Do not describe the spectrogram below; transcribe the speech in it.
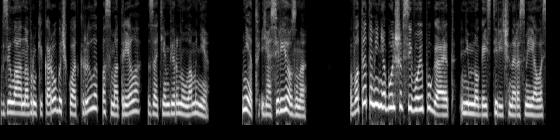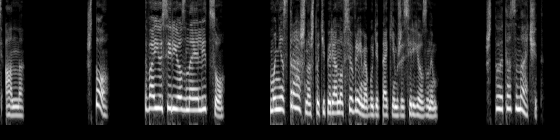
Взяла она в руки коробочку, открыла, посмотрела, затем вернула мне. Нет, я серьезно. Вот это меня больше всего и пугает, немного истерично рассмеялась Анна. Что? Твое серьезное лицо. Мне страшно, что теперь оно все время будет таким же серьезным. Что это значит?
